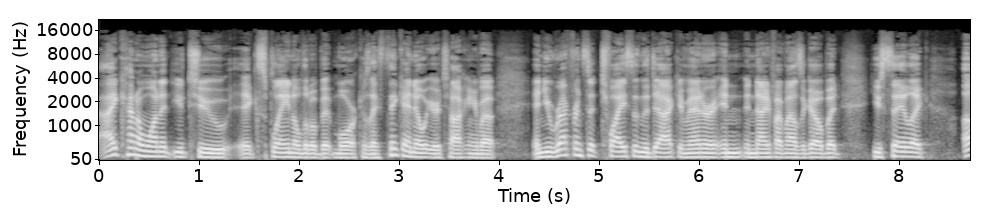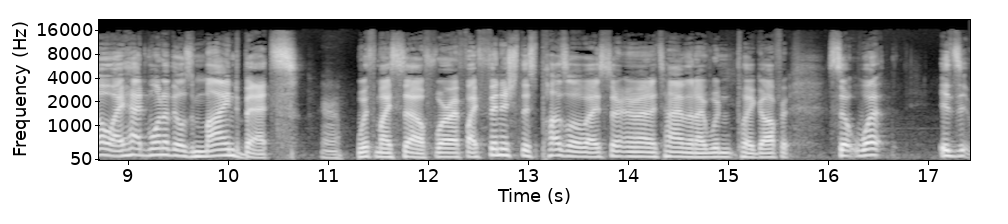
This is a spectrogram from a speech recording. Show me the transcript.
I. I kind of wanted you to explain a little bit more because I think I know what you're talking about. And you reference it twice in the documentary in, in 95 Miles to Go. But you say like, "Oh, I had one of those mind bets Yeah. with myself where if I finished this puzzle by a certain amount of time, then I wouldn't play golf." So what is it?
